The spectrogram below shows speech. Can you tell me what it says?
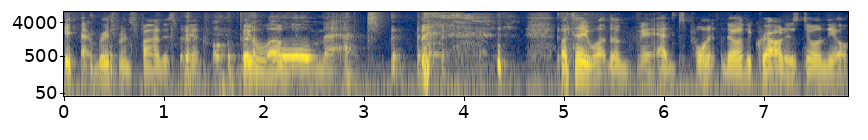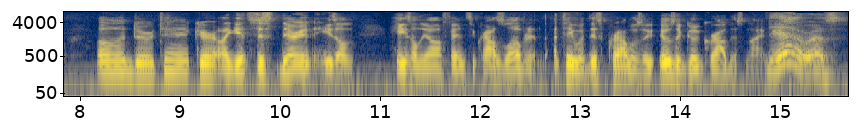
yeah, Richmond's finest, man. The He loved whole match. I'll tell you what, though, man. At this point, though, the crowd is doing the old Undertaker. Like it's just they're in, he's on he's on the offense. The crowd's loving it. I tell you what, this crowd was a it was a good crowd this night. Yeah, it was.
